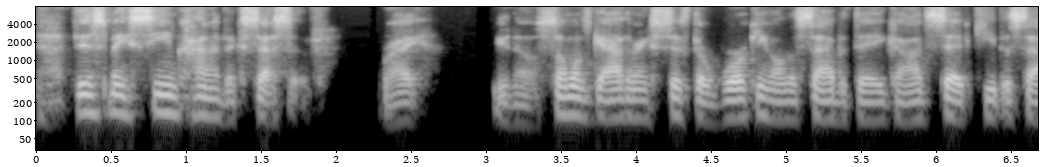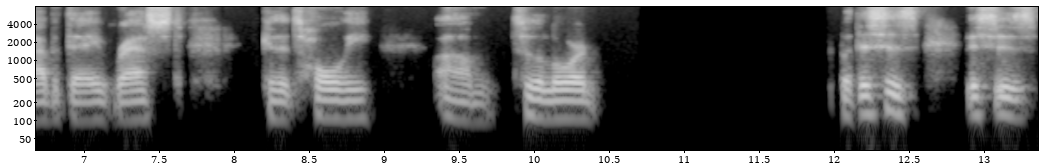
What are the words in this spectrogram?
Now, this may seem kind of excessive, right? You know, someone's gathering sticks, they're working on the Sabbath day. God said, keep the Sabbath day, rest, because it's holy um, to the Lord. But this is this is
